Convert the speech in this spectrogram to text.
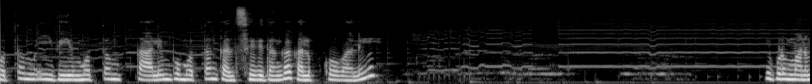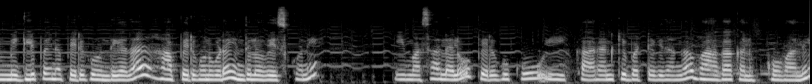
మొత్తం ఇవి మొత్తం తాలింపు మొత్తం కలిసే విధంగా కలుపుకోవాలి. ఇప్పుడు మనం మిగిలిపోయిన పెరుగు ఉంది కదా ఆ పెరుగును కూడా ఇందులో వేసుకొని ఈ మసాలాలు పెరుగుకు ఈ కారానికి పట్టే విధంగా బాగా కలుపుకోవాలి.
